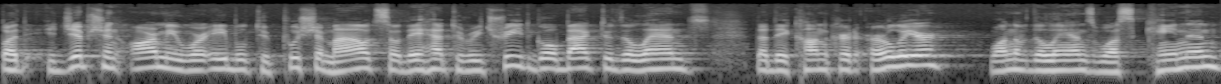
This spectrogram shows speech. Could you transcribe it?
but Egyptian army were able to push them out, so they had to retreat, go back to the lands that they conquered earlier. One of the lands was Canaan.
